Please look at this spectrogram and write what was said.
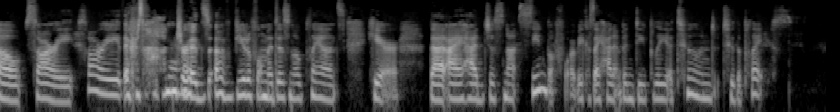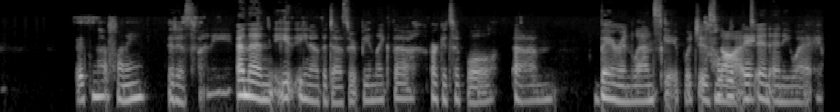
oh, sorry, sorry, there's hundreds yeah. of beautiful medicinal plants here that I had just not seen before because I hadn't been deeply attuned to the place. Isn't that funny? It is funny. And then, you, you know, the desert being like the archetypal um, barren landscape, which is totally. not in any way.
